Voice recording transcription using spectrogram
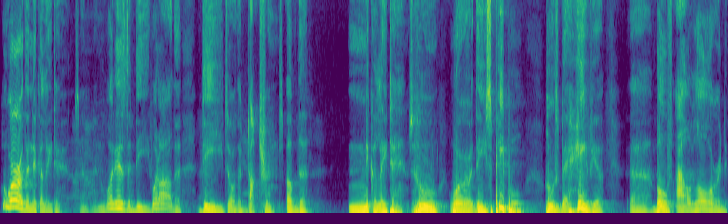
who are the Nicolaitans? And, and what is the deed? What are the deeds or the doctrines of the Nicolaitans? Who were these people whose behavior uh, both our Lord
